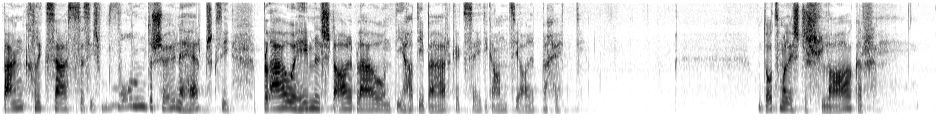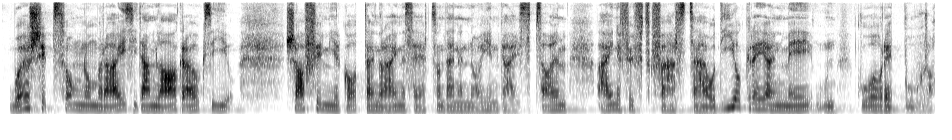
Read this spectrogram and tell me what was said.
Bänkchen gesessen. Es war ein wunderschöner Herbst. Blauer Himmel, stahlblau. Und ich habe die Berge gesehen, die ganze Alpenkette. Und dort mal ist der Schlager, Worship-Song Nummer eins in diesem Lager auch gewesen. Schaffe mir Gott ein reines Herz und einen neuen Geist. Psalm 51, Vers 10. Dio crea in me un cuore puro.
